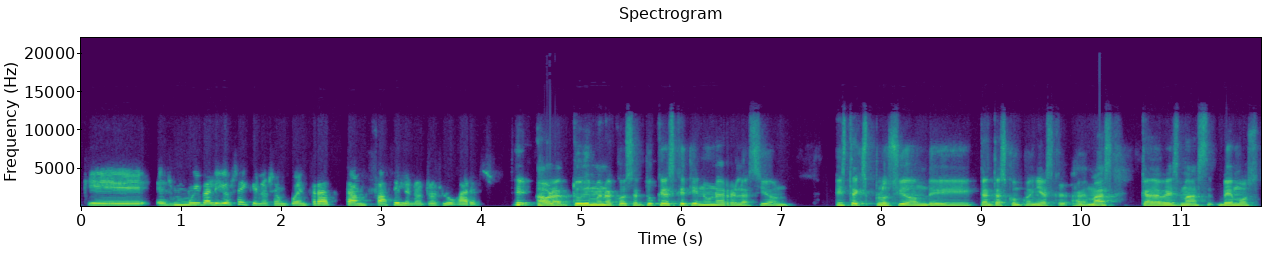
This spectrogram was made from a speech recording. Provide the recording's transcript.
que es muy valiosa y que no se encuentra tan fácil en otros lugares. ahora, tú dime una cosa, ¿tú crees que tiene una relación esta explosión de tantas compañías que además cada vez más vemos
